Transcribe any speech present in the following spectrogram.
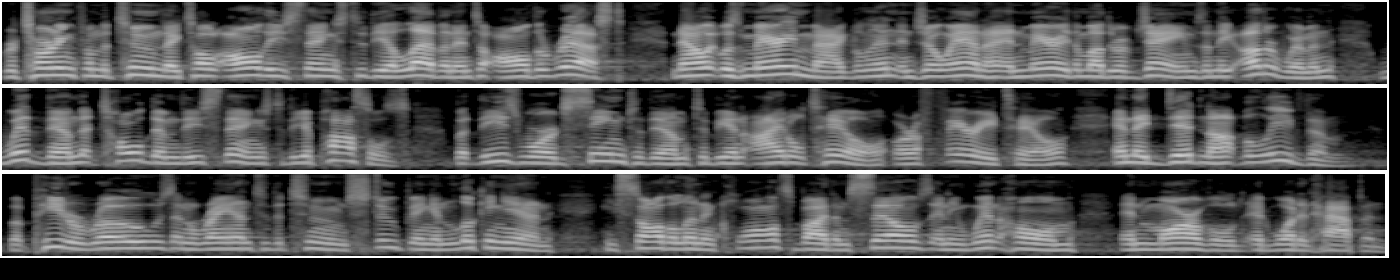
Returning from the tomb, they told all these things to the eleven and to all the rest. Now it was Mary Magdalene and Joanna and Mary, the mother of James, and the other women with them that told them these things to the apostles. But these words seemed to them to be an idle tale or a fairy tale, and they did not believe them. But Peter rose and ran to the tomb, stooping and looking in. He saw the linen cloths by themselves, and he went home and marveled at what had happened.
